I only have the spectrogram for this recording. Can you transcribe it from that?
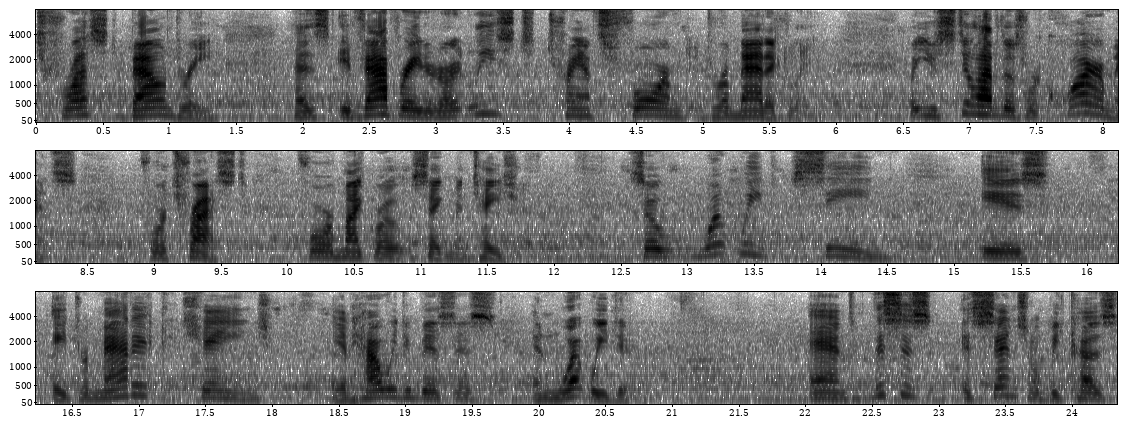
trust boundary has evaporated or at least transformed dramatically. But you still have those requirements for trust, for micro-segmentation. So what we've seen is a dramatic change in how we do business and what we do. And this is essential because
